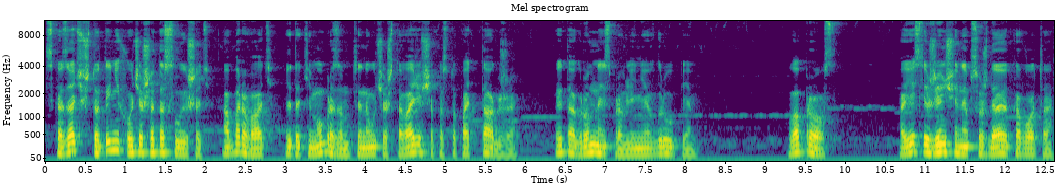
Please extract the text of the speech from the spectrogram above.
Сказать, что ты не хочешь это слышать, оборвать, и таким образом ты научишь товарища поступать так же. Это огромное исправление в группе. Вопрос. А если женщины обсуждают кого-то,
